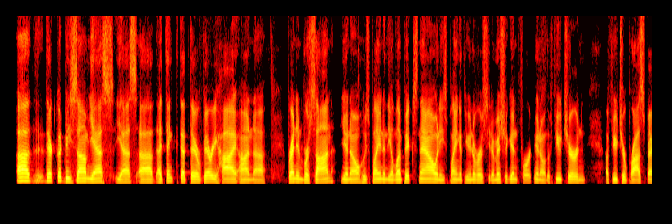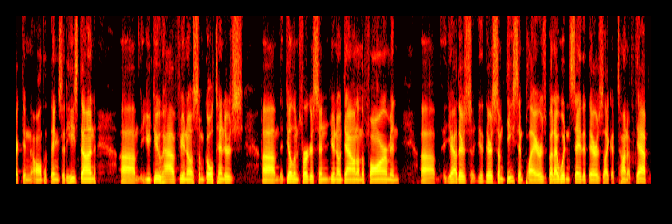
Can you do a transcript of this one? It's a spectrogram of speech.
Uh, there could be some, yes, yes. Uh, I think that they're very high on uh, Brendan Brisson, you know, who's playing in the Olympics now, and he's playing at the University of Michigan for you know the future and a future prospect and all the things that he's done. Um, you do have you know some goaltenders, um, Dylan Ferguson, you know, down on the farm, and uh, yeah, there's there's some decent players, but I wouldn't say that there's like a ton of depth.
